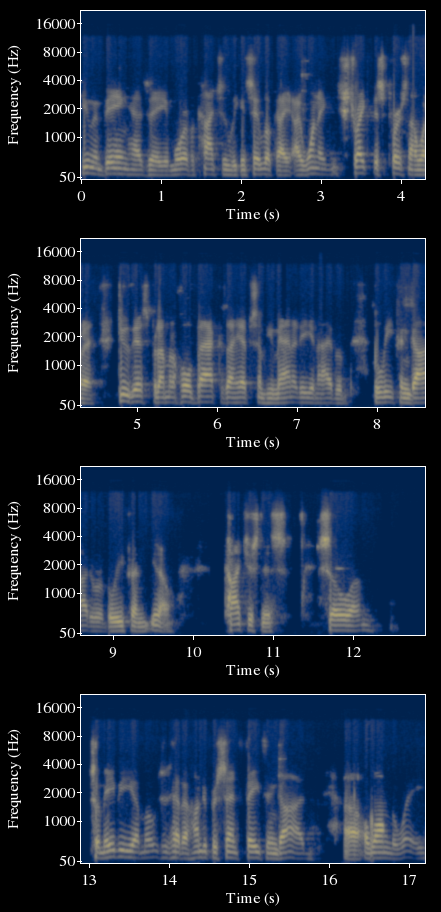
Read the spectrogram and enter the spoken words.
human being has a more of a consciousness. We can say, look, I, I want to strike this person. I want to do this, but I'm going to hold back because I have some humanity and I have a belief in God or a belief in, you know, consciousness. So, um, So maybe uh, Moses had 100% faith in God uh, along the way,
